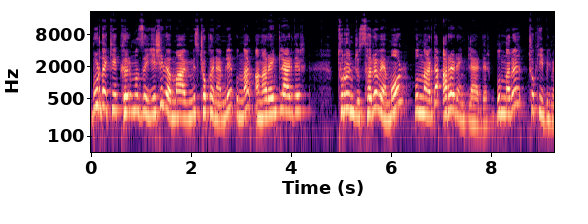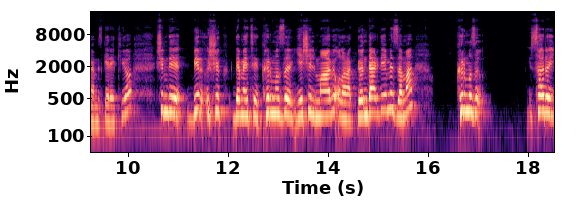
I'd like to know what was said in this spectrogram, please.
Buradaki kırmızı, yeşil ve mavimiz çok önemli. Bunlar ana renklerdir. Turuncu, sarı ve mor bunlar da ara renklerdir. Bunları çok iyi bilmemiz gerekiyor. Şimdi bir ışık demeti kırmızı, yeşil, mavi olarak gönderdiğimiz zaman kırmızı, sarı,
